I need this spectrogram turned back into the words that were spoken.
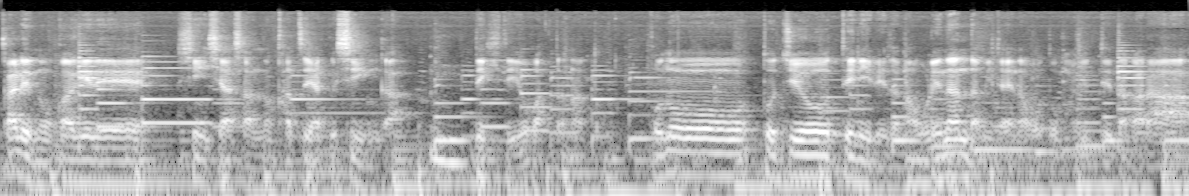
彼のおかげでシンシアさんの活躍シーンがうん。できてよかったなと。この土地を手に入れたのは俺なんだみたいなことも言ってたから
